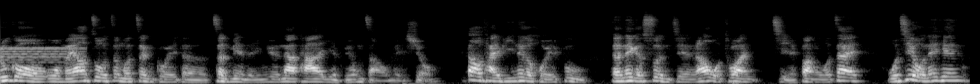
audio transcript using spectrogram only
如果我们要做这么正规的正面的音乐，那他也不用找美秀。到台皮那个回复的那个瞬间，然后我突然解放，我在我记得我那天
